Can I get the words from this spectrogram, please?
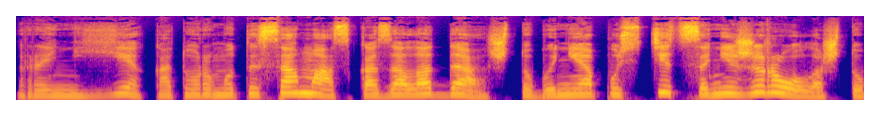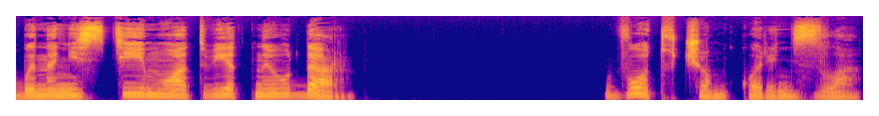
Ренье, которому ты сама сказала «да», чтобы не опуститься ниже Рола, чтобы нанести ему ответный удар. Вот в чем корень зла.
